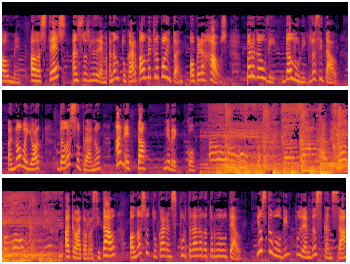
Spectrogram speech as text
al Met. A les 3 ens traslladarem en autocar al Metropolitan Opera House per gaudir de l'únic recital a Nova York de la soprano Anetta along. Acabat el recital, el nostre autocar ens portarà de retorn a l'hotel i els que vulguin podrem descansar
